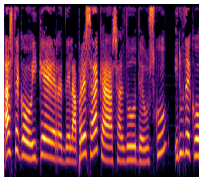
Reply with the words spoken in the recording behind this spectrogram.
Azteko Iker de la Presak asaldu deusku, irudeko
